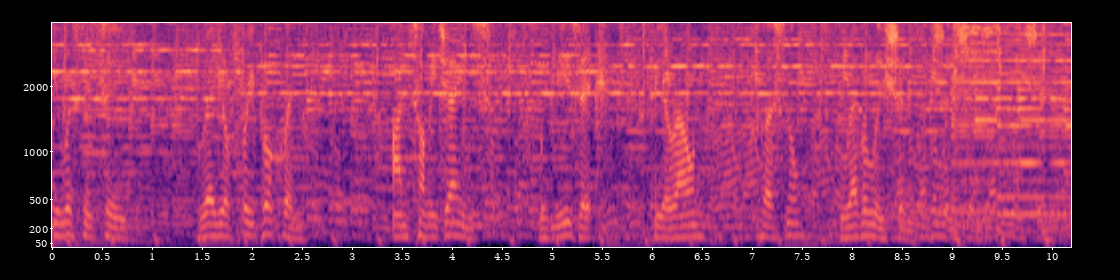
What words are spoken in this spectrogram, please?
You're listening to Radio Free Brooklyn. I'm Tommy James with music for your own personal revolution. See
